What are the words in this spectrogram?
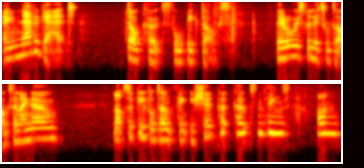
And you never get dog coats for big dogs. They're always for little dogs, and I know lots of people don't think you should put coats and things on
